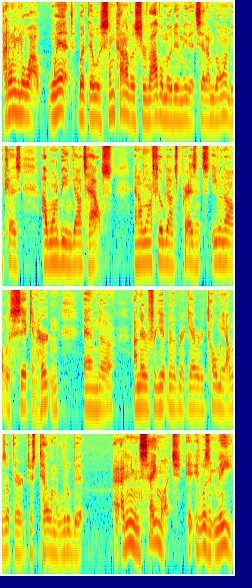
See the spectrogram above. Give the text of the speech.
I don't even know why I went, but there was some kind of a survival mode in me that said I'm going because I want to be in God's house and I want to feel God's presence, even though I was sick and hurting. And uh, I never forget, Brother Brent Gabbard had told me I was up there just telling a little bit. I, I didn't even say much. It, it wasn't me,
